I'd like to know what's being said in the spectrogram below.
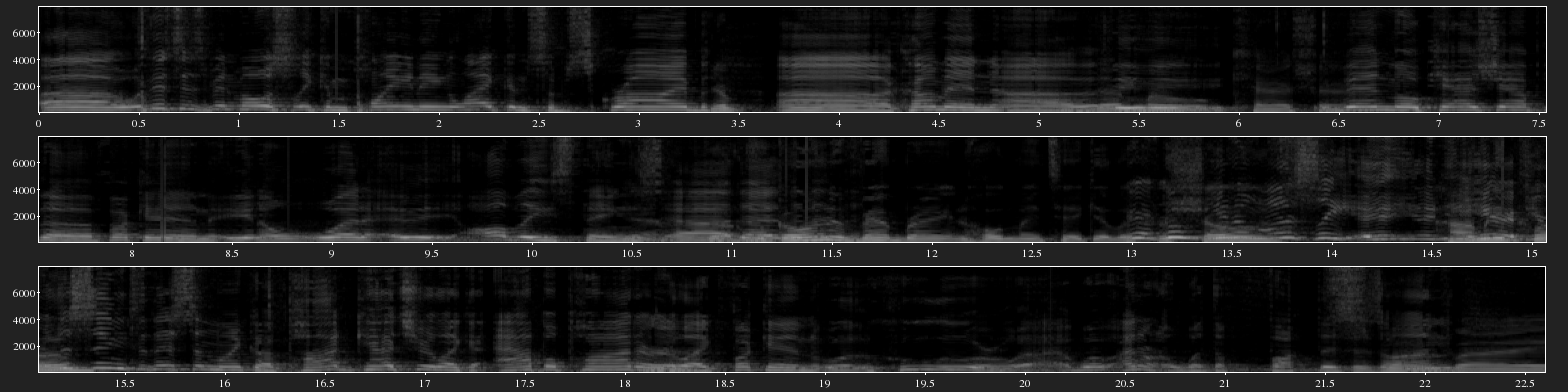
Uh, well, this has been mostly complaining. Like and subscribe. Yep. Uh, come and uh, Venmo, uh, Cash App. Venmo, Cash App, the fucking, you know what, uh, all these things. Yeah. Uh, go, the- on the- Eventbrite and hold my ticket. Look yeah, for go, shows. you know, honestly, uh, here, if you're listening to this in like a podcatcher, like an Apple Pod or Yeah. like fucking Hulu or well, I don't know what the fuck this is on, Spotify,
